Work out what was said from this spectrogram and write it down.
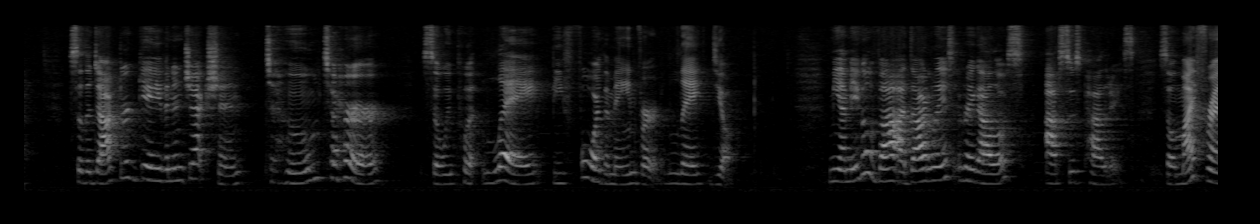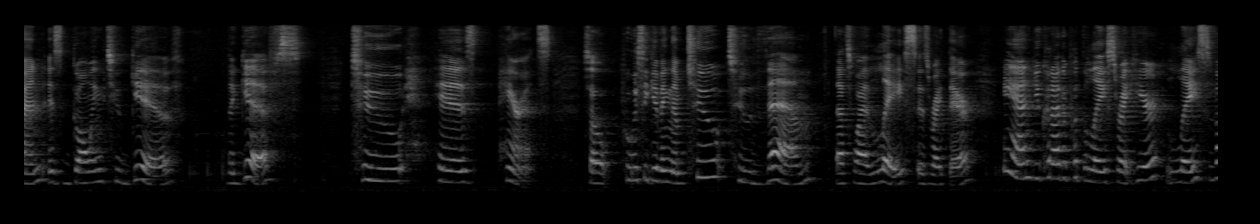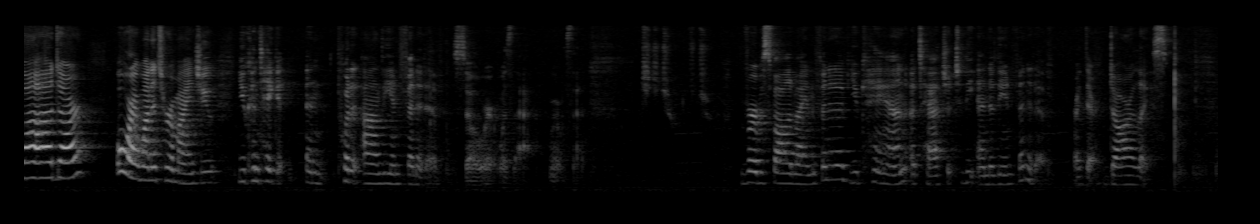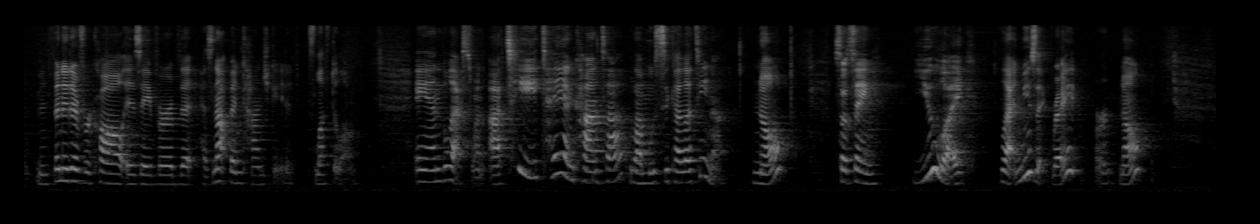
So the doctor gave an injection to whom? To her. So we put le before the main verb. Le dio. Mi amigo va a darles regalos a sus padres. So my friend is going to give the gifts to his parents. So who is he giving them to? To them. That's why les is right there. And you could either put the les right here, les va dar, or I wanted to remind you, you can take it and put it on the infinitive. So where was that? Where was that? Verb is followed by an infinitive. You can attach it to the end of the infinitive. Right there, dar les. An infinitive, recall, is a verb that has not been conjugated. It's left alone. And the last one, a ti te encanta la música latina. No? So it's saying, you like Latin music, right? Or no?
